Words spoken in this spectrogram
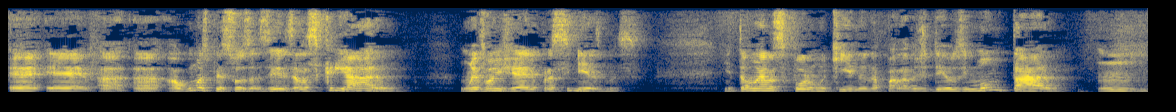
é, é, a, a, algumas pessoas, às vezes, elas criaram um evangelho para si mesmas. Então elas foram aqui na palavra de Deus e montaram um,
